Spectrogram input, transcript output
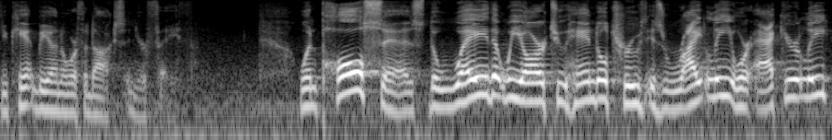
You can't be unorthodox in your faith. When Paul says the way that we are to handle truth is rightly or accurately,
